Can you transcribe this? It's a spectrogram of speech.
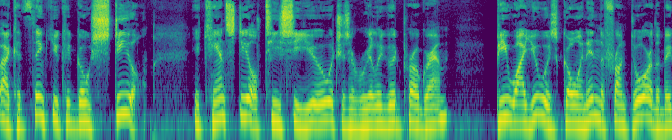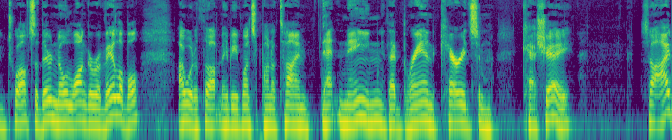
I could think you could go steal. You can't steal TCU, which is a really good program. BYU is going in the front door of the Big 12, so they're no longer available. I would have thought maybe once upon a time that name, that brand carried some cachet. So I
